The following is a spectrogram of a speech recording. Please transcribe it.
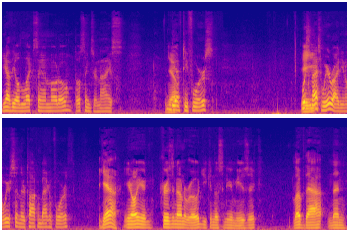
Yeah, the old Lexin Moto, those things are nice. Yeah. The FT4s, which is nice. We were riding, you know, we were sitting there talking back and forth. Yeah, you know, you're cruising down the road, you can listen to your music. Love that. And then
